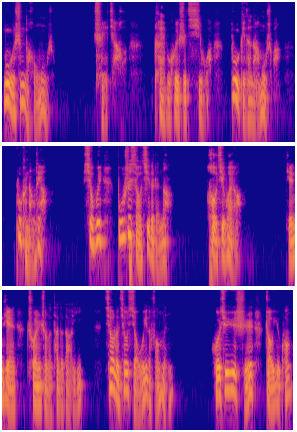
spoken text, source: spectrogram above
陌生的红木梳。这家伙，该不会是气我不给他拿木梳吧？不可能的呀！小薇不是小气的人呐，好奇怪啊！甜甜穿上了她的大衣，敲了敲小薇的房门：“我去浴室找浴筐，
